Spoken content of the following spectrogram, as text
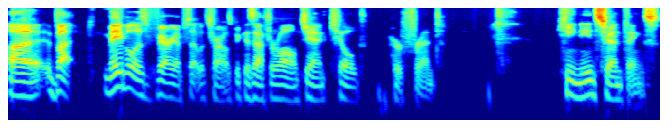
Uh, but Mabel is very upset with Charles because, after all, Jan killed her friend. He needs to end things.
